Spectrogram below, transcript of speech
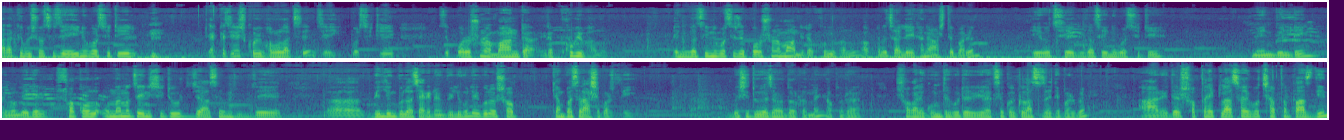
আরেকটা বিষয় হচ্ছে যে, এই ইউনিভার্সিটির একটা জিনিস খুবই ভালো লাগছে, যে ইউনিভার্সিটির যে পড়াশোনার মানটা, এটা খুবই ভালো। এগ্রিকালচার ইউনিভার্সিটির যে পড়াশোনার মান, এটা খুবই ভালো। আপনারা চাইলে এখানে আসতে পারেন। এই হচ্ছে এগ্রিকালচার ইউনিভার্সিটি মেইন বিল্ডিং এবং এদের সকল অন্যান্য যে ইনস্টিটিউট যে আছে, যে বিল্ডিংগুলো আছে একাডেমিক বিল্ডিংগুলো এগুলো সব ক্যাম্পাসের আশেপাশ আশেপাশেই বেশি দূরে যাওয়ার দরকার নেই, আপনারা সকালে ঘুম থেকে উঠে রিল্যাক্সে করে ক্লাসে যাইতে পারবেন। আর এদের সপ্তাহে ক্লাস হয় হচ্ছে আপনার পাঁচ দিন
